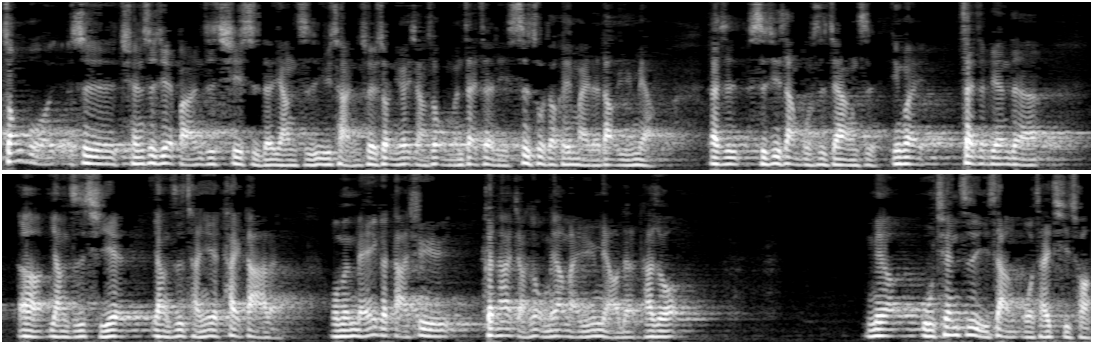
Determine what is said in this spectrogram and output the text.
中国是全世界百分之七十的养殖渔产，所以说你会想说我们在这里四处都可以买得到鱼苗，但是实际上不是这样子，因为在这边的呃养殖企业、养殖产业太大了，我们每一个打去跟他讲说我们要买鱼苗的，他说没有五千只以上我才起床，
